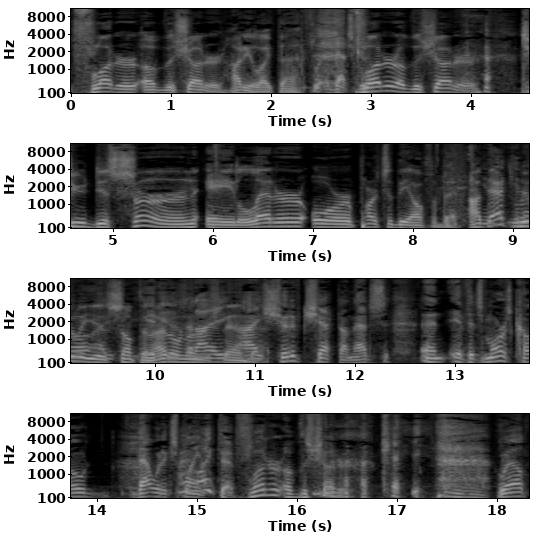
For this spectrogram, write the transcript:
flutter of the shutter? How do you like that? that's good. flutter of the shutter to discern a letter or parts of the alphabet. Uh, You- that know, really I- is something I don't is, understand. I, I should have checked on that. And if it's Morse code, that would explain. I like it. that flutter of the shutter. Okay. Well,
